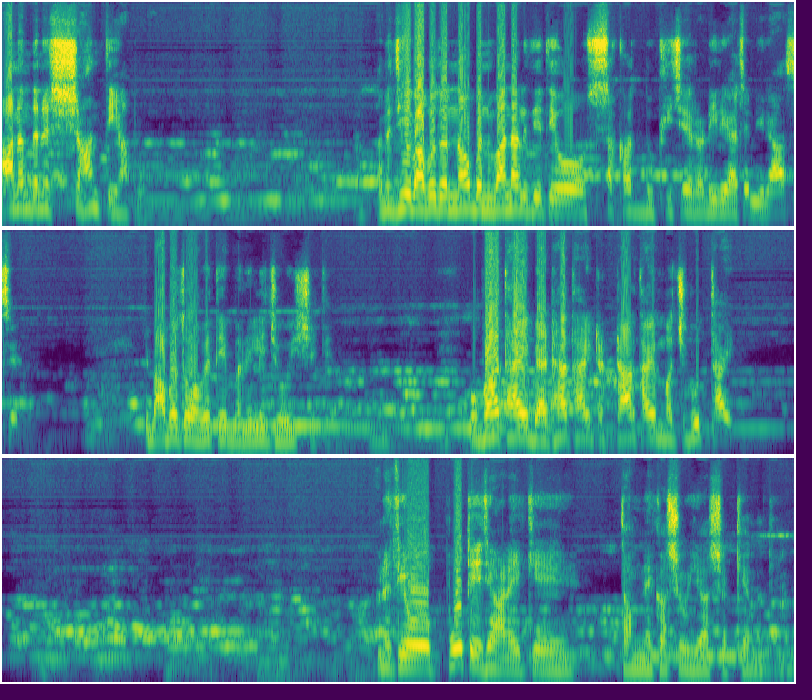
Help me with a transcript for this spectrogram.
આનંદ અને શાંતિ આપો. અને જે બાબતો ન બનવાના લીધે તેઓ સખત દુઃખી છે, રડી રહ્યા છે, નિરાશ છે. એ બાબતો હવે તે બનેલી જોઈ શકે. ઊભા થાય, બેઠા થાય, ટટ્ટાર થાય, મજબૂત થાય. અને તેઓ પોતે જાણે કે તમને કશું અશક્ય નથી.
